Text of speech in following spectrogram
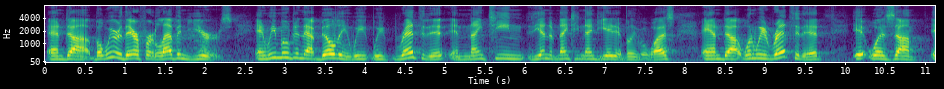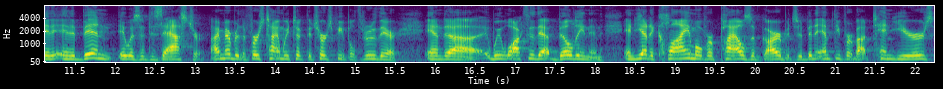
And, uh, but we were there for 11 years. And we moved in that building. We, we rented it in 19, the end of 1998, I believe it was. And uh, when we rented it, it was, um, it, it, had been, it was a disaster. I remember the first time we took the church people through there, and uh, we walked through that building, and, and you had to climb over piles of garbage. It had been empty for about 10 years,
